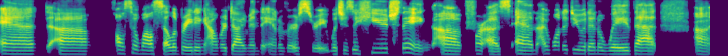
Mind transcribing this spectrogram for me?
and uh, also while celebrating our diamond anniversary which is a huge thing uh, for us and i want to do it in a way that uh,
